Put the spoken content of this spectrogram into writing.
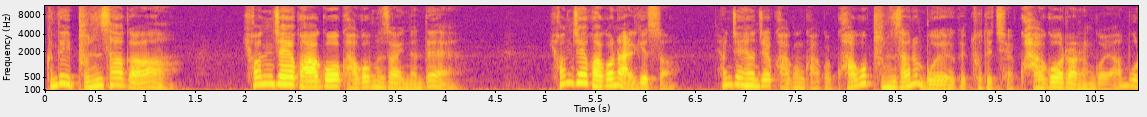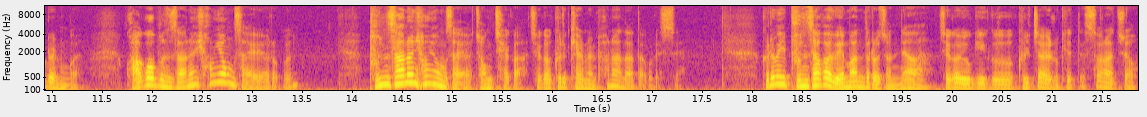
근데 이 분사가 현재 과거 과거 분사 있는데 현재 과거는 알겠어. 현재 현재 과거는 과거. 과거 분사는 뭐예요? 그 도대체 과거라는 거야? 뭐라는 거야? 과거 분사는 형용사예요 여러분. 분사는 형용사예요 정체가. 제가 그렇게 하면 편안하다고 그랬어요. 그러면 이 분사가 왜 만들어졌냐? 제가 여기 그 글자 이렇게 써놨죠.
